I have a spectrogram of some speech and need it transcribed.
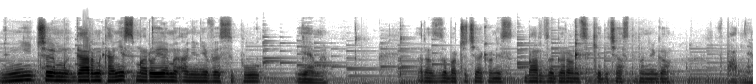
Niczym garnka nie smarujemy ani nie wysypujemy. Zaraz zobaczycie, jak on jest bardzo gorący, kiedy ciasto do niego wpadnie.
